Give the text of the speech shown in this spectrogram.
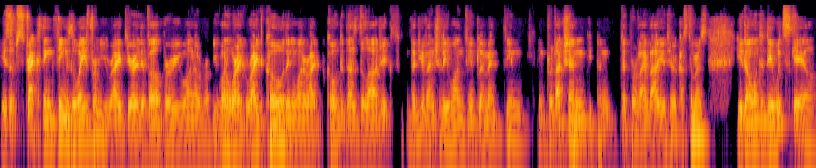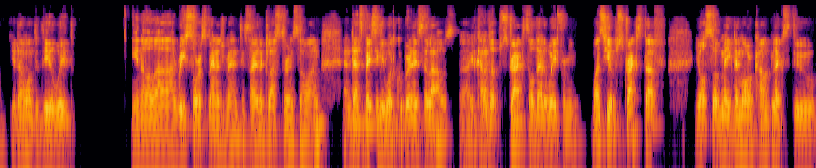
is abstracting things away from you, right? You're a developer. You want to you want to write, write code, and you want to write code that does the logic that you eventually want to implement in in production and that provide value to your customers. You don't want to deal with scale. You don't want to deal with you know, uh, resource management inside the cluster and so on. And that's basically what Kubernetes allows. Uh, it kind of abstracts all that away from you. Once you abstract stuff, you also make them more complex to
